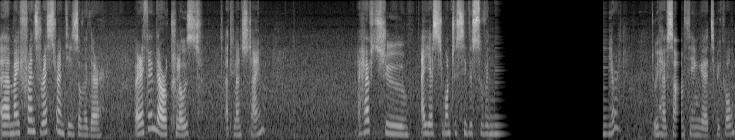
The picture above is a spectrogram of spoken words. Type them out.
Uh, my friend's restaurant is over there but I think they are closed at lunchtime. I have to I ah, yes you want to see the souvenir? Do we have something uh, typical?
